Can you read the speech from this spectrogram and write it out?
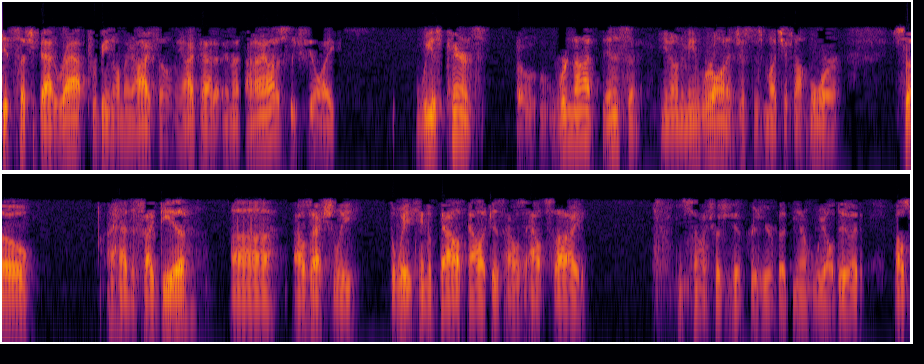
get such a bad rap for being on the iPhone, the iPad, and I, and I honestly feel like we as parents, uh, we're not innocent. You know what I mean? We're on it just as much, if not more. So I had this idea. Uh, I was actually, the way it came about, Alec, is I was outside. You sound like such a hypocrite here, but you know, we all do it. I was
